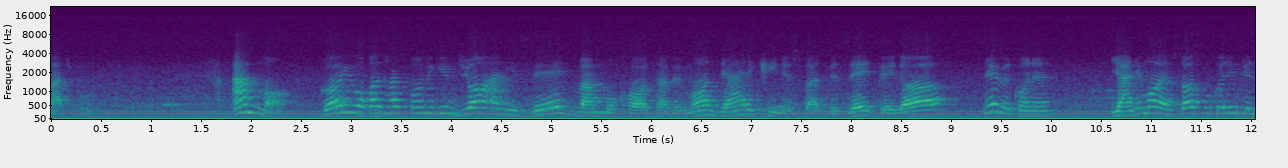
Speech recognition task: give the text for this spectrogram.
مطبوع اما گاهی اوقات هست ما میگیم جا انی زید و مخاطب ما درکی نسبت به زید پیدا نمی‌کنه. یعنی ما احساس می‌کنیم که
